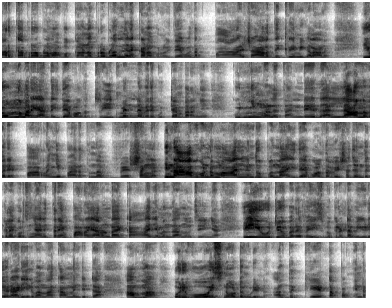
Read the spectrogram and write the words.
ആർക്കാ പ്രോബ്ലം അവക്കാണോ പ്രോബ്ലം നിനക്കാണോ പ്രോബ്ലം ഇതേപോലത്തെ പാഷാണത്തി ക്രിമികളാണ്. ഈ ഒന്നും അറിയാണ്ട് ഇതേപോലത്തെ ട്രീറ്റ്മെന്റിനെ വരെ കുറ്റം പറഞ്ഞ് കുഞ്ഞുങ്ങൾ തന്റേത് അല്ലാന്ന് വരെ പറഞ്ഞ് പരത്തുന്ന വിഷങ്ങൾ. ഈ നാവ് കൊണ്ട് മാലിന്യം തുപ്പുന്ന ഇതേപോലത്തെ വിഷജന്തുക്കളെ കുറിച്ച് ഞാൻ ഇത്രയും പറയാനുണ്ടായ കാര്യം എന്താന്ന് വെച്ച് കഴിഞ്ഞാൽ ഈ യൂട്യൂബർ ഫേസ്ബുക്കിലിട്ട വീഡിയോയുടെ അടിയിൽ വന്ന കമന്റ് ഇട്ട അമ്മ ഒരു വോയിസ് നോട്ടും കൂടി ഉണ്ട് അത് കേട്ടപ്പം എന്റെ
